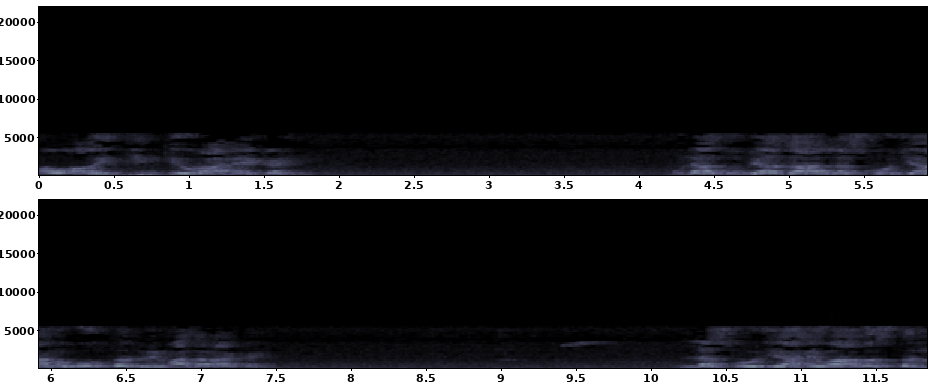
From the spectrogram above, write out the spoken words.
او هغه دین کې ورانه کوي مولا دو بیازا لس فوجیان وغوښتل وی ما لرا کوي لس فوجیان واغستل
